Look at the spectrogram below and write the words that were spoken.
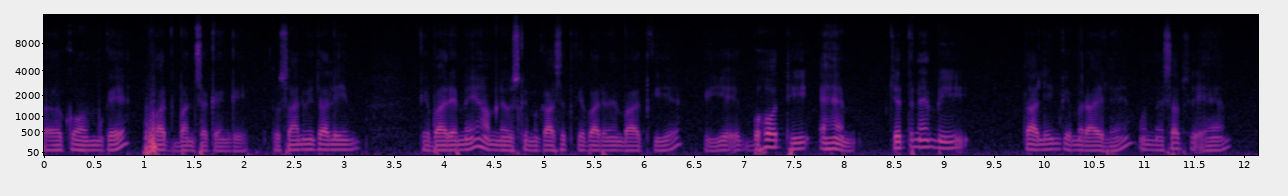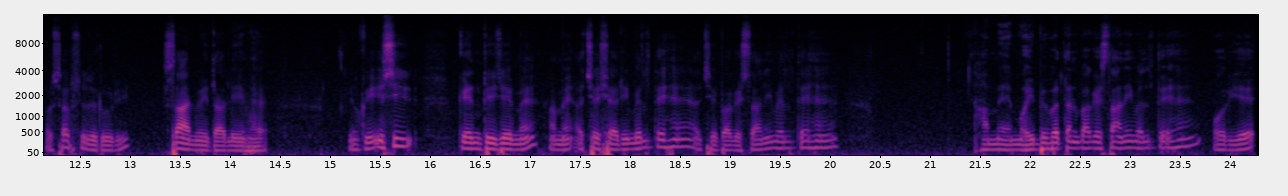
कौम के फ़र्द बन सकेंगे। तो सानवी तालीम के बारे में हमने उसके मकासद के बारे में बात की है कि ये एक बहुत ही अहम, जितने भी तालीम के मराइल हैं, उनमें सबसे अहम और सबसे ज़रूरी सानवी तालीम है। क्योंकि इसी के नतीजे में हमें अच्छे शहरी मिलते हैं, अच्छे पाकिस्तानी मिलते हैं, हमें महब वतन पाकिस्तानी मिलते हैं और ये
